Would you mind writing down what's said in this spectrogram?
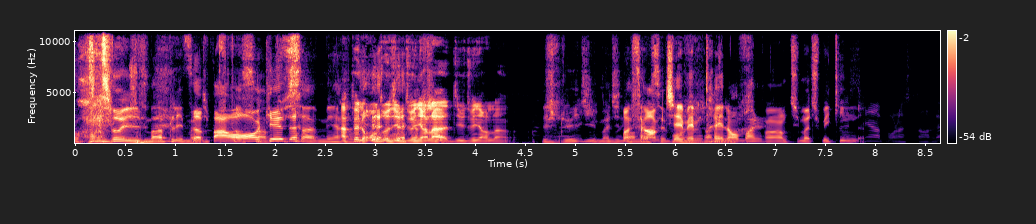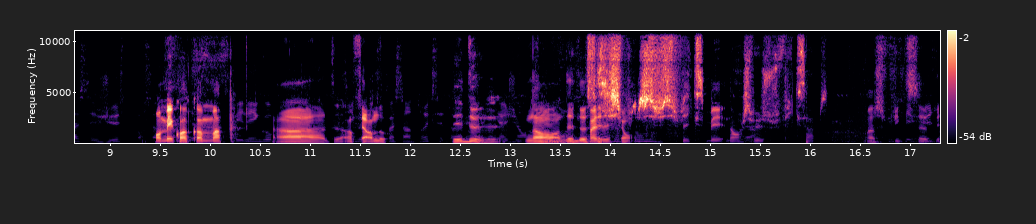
Rondo, il m'a appelé. il m'a Ça dit, part putain, en mère. Appelle Rondo, dis de venir là, dis de venir là. Je lui ai dit, il m'a dit On va faire un c'est petit bon, MM marre. normal. Un petit matchmaking. là. On met quoi comme map? Ah, de Inferno. Les deux. Non, des deux Vas-y, sessions. je, fixe B. Non, je, je fixe ça. Moi je fixe B.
